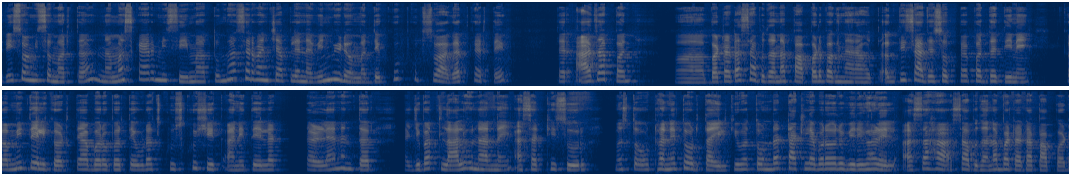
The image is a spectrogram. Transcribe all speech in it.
श्री स्वामी समर्थ नमस्कार मी सीमा. तुम्हा सर्वांचे आपल्या नवीन व्हिडिओमध्ये खूप खूप स्वागत करते. तर आज आपण बटाटा साबुदाणा पापड बघणार आहोत. अगदी साध्या सोप्या पद्धतीने. कमी तेलकट त्याबरोबर तेवढाच खुसखुशीत आणि तेलात तळल्यानंतर अजिबात लाल होणार नाही असा ठिसूर मस्त ओठाने तोडता येईल किंवा तोंडात टाकल्याबरोबर विरघळेल असा हा साबुदाणा बटाटा पापड.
